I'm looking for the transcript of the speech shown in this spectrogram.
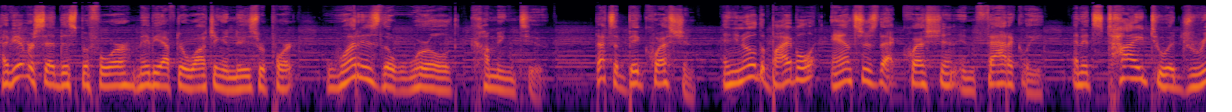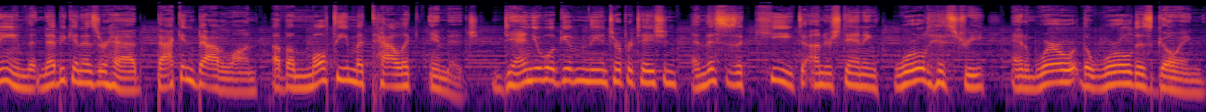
Have you ever said this before, maybe after watching a news report? What is the world coming to? That's a big question. And you know, the Bible answers that question emphatically, and it's tied to a dream that Nebuchadnezzar had back in Babylon of a multi metallic image. Daniel will give him the interpretation, and this is a key to understanding world history and where the world is going.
